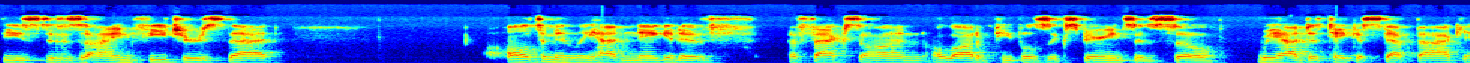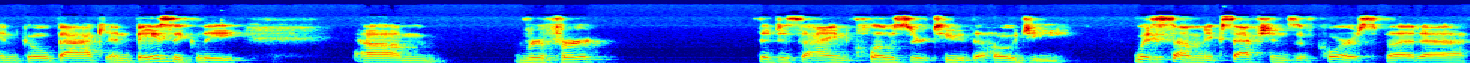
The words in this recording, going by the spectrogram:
these design features that ultimately had negative effects on a lot of people's experiences. So we had to take a step back and go back and basically um, revert the design closer to the Hoji, with some exceptions, of course. But uh,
